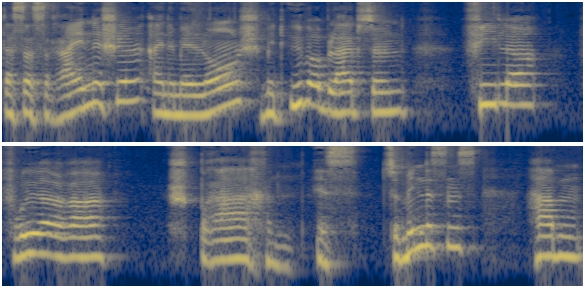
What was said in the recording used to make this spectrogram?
dass das Rheinische eine Melange mit Überbleibseln vieler früherer Sprachen ist. Zumindest haben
